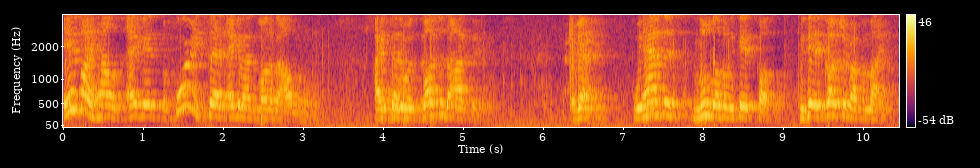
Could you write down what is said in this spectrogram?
If I held Eged, before I said Eged has mana ba'almahu, I said it was Basa da Agde. Again, we have this lulav and we say it's pasul. We say it's kosher from a mind.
